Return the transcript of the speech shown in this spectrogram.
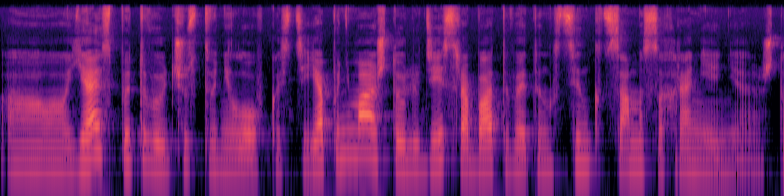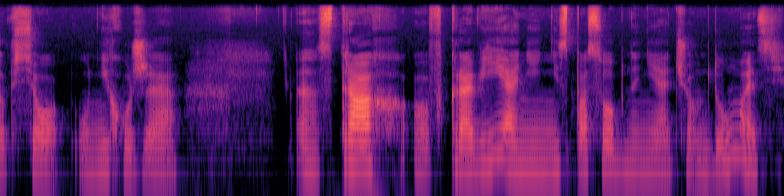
а, я испытываю чувство неловкости. Я понимаю, что у людей срабатывает инстинкт самосохранения, что все, у них уже э, страх в крови, они не способны ни о чем думать,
